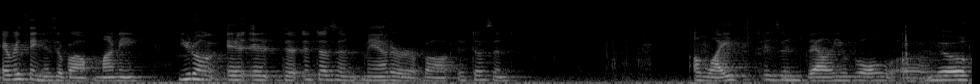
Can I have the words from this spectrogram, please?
Everything is about money. You don't. It it it doesn't matter about. It doesn't. A life isn't valuable. Uh, No,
